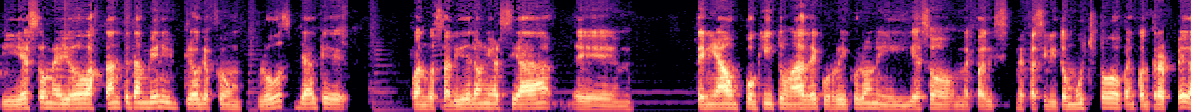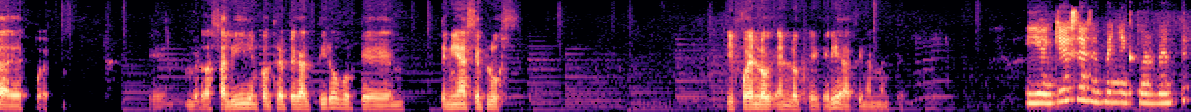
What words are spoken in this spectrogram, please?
y eso me ayudó bastante también y creo que fue un plus, ya que cuando salí de la universidad eh, tenía un poquito más de currículum y eso me, me facilitó mucho para encontrar pega después. Eh, en verdad salí y encontré pega al tiro porque tenía ese plus y fue en lo, en lo que quería finalmente. ¿Y en qué se desempeña actualmente?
